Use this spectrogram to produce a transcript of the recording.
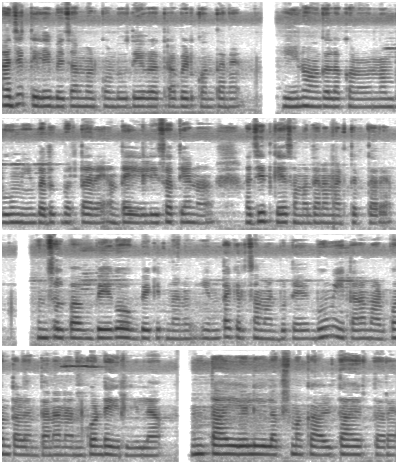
ಅಜಿತ್ ಇಲ್ಲಿ ಬೇಜಾರು ಮಾಡಿಕೊಂಡು ದೇವ್ರ ಹತ್ರ ಬೇಡ್ಕೊತಾನೆ. ಏನೂ ಆಗಲ್ಲ ಕಣೋ ನಮ್ಮ ಭೂಮಿ ಬದುಕು ಬರ್ತಾರೆ ಅಂತ ಹೇಳಿ ಸತ್ಯನ ಅಜಿತ್ಗೆ ಸಮಾಧಾನ ಮಾಡ್ತಿರ್ತಾರೆ. ಒಂದು ಸ್ವಲ್ಪ ಬೇಗ ಹೋಗ್ಬೇಕಿತ್ತು ನಾನು. ಎಂಥ ಕೆಲಸ ಮಾಡಿಬಿಟ್ಟೆ? ಭೂಮಿ ಈ ಥರ ಮಾಡ್ಕೊತಾಳೆ ಅಂತ ನಾನು ಅನ್ಕೊಂಡೇ ಇರಲಿಲ್ಲ. ಅಂತ ಹೇಳಿ ಲಕ್ಷ್ಮಕ್ಕ ಅಳ್ತಾ ಇರ್ತಾರೆ.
